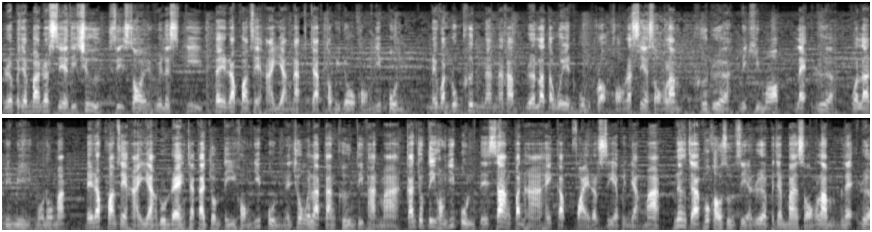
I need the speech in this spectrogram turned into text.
เรือประจำบานรัสเซียที่ชื่อซิซอยเวเลสกี้ได้รับความเสียหายอย่างหนักจากตอร์ปิโดของญี่ปุ่น ในวันรุ่งขึ้นนั้นนะครับเรือลาดตระเวนหุ้มเกราะของรัสเซีย2ลำคือเรือนิคิมอฟและเรือวลาดิมีโมโนมัก ได้รับความเสียหายอย่างรุนแรงจากการโจมตีของญี่ปุ่น ในช่วงเวลากลางคืนที่ผ่านมา การโจมตีของญี่ปุ่นได้สร้างปัญหาให้กับฝ่ายรัสเซียเป็นอย่างมาก เนื่องจากพวกเขาสูญเสียเรือประจันบาน2ลำและเรือ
